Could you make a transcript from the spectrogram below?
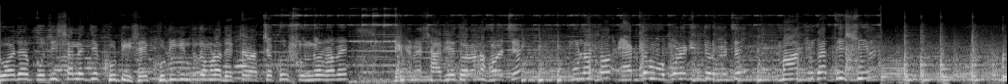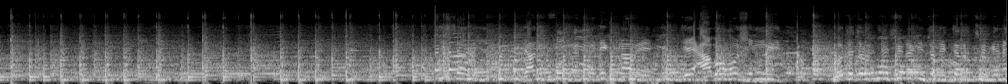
দু হাজার পঁচিশ সালের যে খুঁটি, সেই খুঁটি কিন্তু তোমরা দেখতে পাচ্ছ খুব সুন্দরভাবে এখানে সাজিয়ে তোলানো হয়েছে। মূলত একদম ওপরে কিন্তু রয়েছে মা দুর্গার ত্রিশূল। যে আবহ সংগীত হতে চলেছে, সেটা কিন্তু দেখতে পাচ্ছ এখানে।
